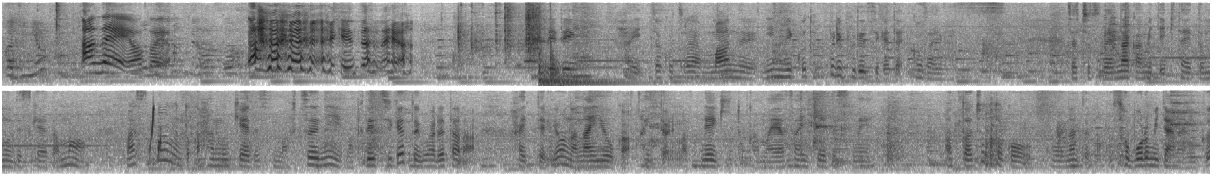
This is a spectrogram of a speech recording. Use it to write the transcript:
모카 중요? 아, 네, 맞아요. 괜찮아요. 리딩. はい、じゃあこちらマヌル、ニンニクたっぷりプデチゲでございます。じゃあちょっとね中見ていきたいと思うんですけれども、マスパームとかハム系ですね。まあ普通にまあプデチゲと言われたら入ってるような内容が入っております。ネギとかまあ野菜系ですね。あとはちょっとこうこうなんていうのそぼろみたいな肉、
